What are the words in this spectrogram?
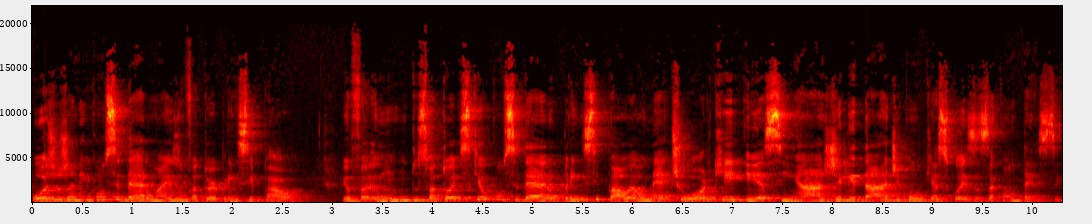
Hoje eu já nem considero mais um fator principal. Eu, um dos fatores que eu considero principal é o network e assim a agilidade com que as coisas acontecem.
